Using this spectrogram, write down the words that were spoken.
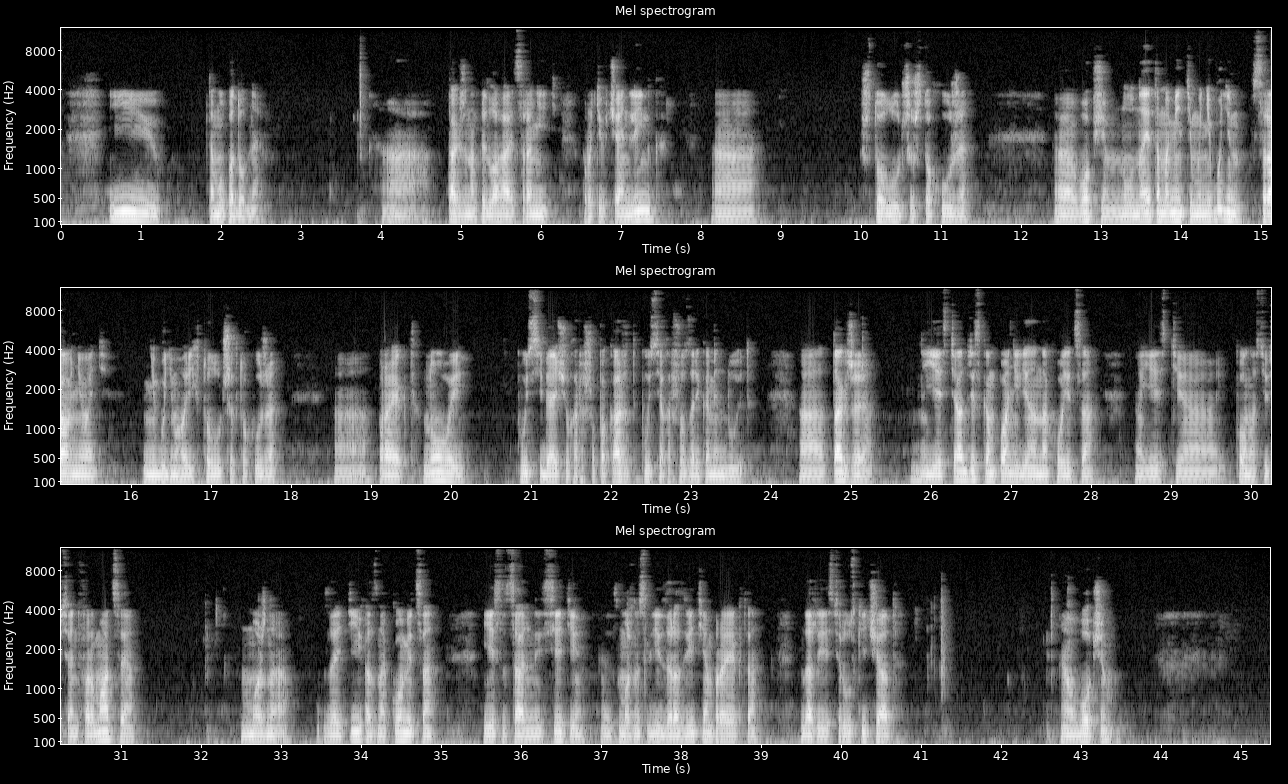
и тому подобное. А, также нам предлагают сравнить против Chainlink, а, что лучше, что хуже. А, в общем, ну на этом моменте мы не будем сравнивать, не будем говорить, кто лучше, кто хуже. Проект новый, пусть себя еще хорошо покажет, пусть себя хорошо зарекомендует. Также есть адрес компании, где она находится есть э, полностью вся информация. Можно зайти, ознакомиться. Есть социальные сети, можно следить за развитием проекта. Даже есть русский чат. Э, в общем,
